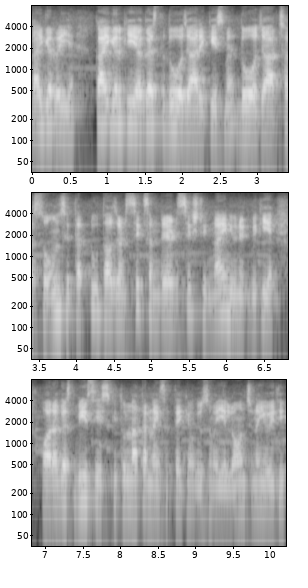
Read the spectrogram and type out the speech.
काइगर रही है। काइगर की अगस्त 2021 में दो हज़ार छः सौ उनसत्तर two thousand six hundred sixty nine unit बिकी है और अगस्त बीस से इसकी तुलना कर नहीं सकते क्योंकि उस समय ये लॉन्च नहीं हुई थी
